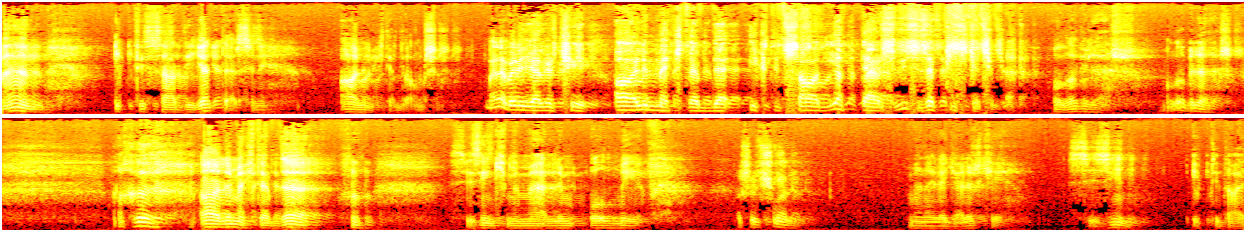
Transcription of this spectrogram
Mən iqtisadiyyat dərsini ali məktəbdə almışam. Mənə belə gəlir ki, ali məktəbdə iqtisadiyyat dərsini sizə pis keçiblər. Ola bilər. Ola bilər. Axı ali məktəbdə sizin kimi müəllim olmayıb. Başa düşmədim. Mənə elə gəlir ki, sizin ibtidai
